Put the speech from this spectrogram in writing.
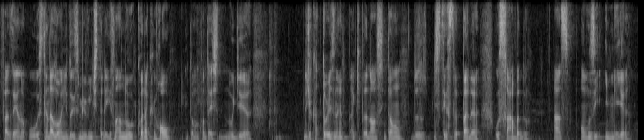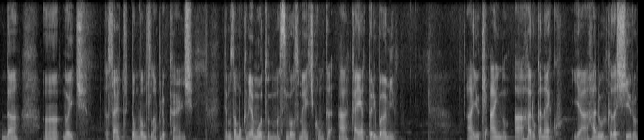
fazendo o Standalone 2023 lá no Korakuen Hall, então acontece no dia no dia 14, né? Aqui para nós. Então, de sexta para o sábado, às 11h30 da uh, noite. Tá certo? Então vamos lá pro card. Temos a Moka Miyamoto numa singles match contra a Kaya Toribami, a Yuki Aino, a Haruka Neko e a Haru Kazashiro.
